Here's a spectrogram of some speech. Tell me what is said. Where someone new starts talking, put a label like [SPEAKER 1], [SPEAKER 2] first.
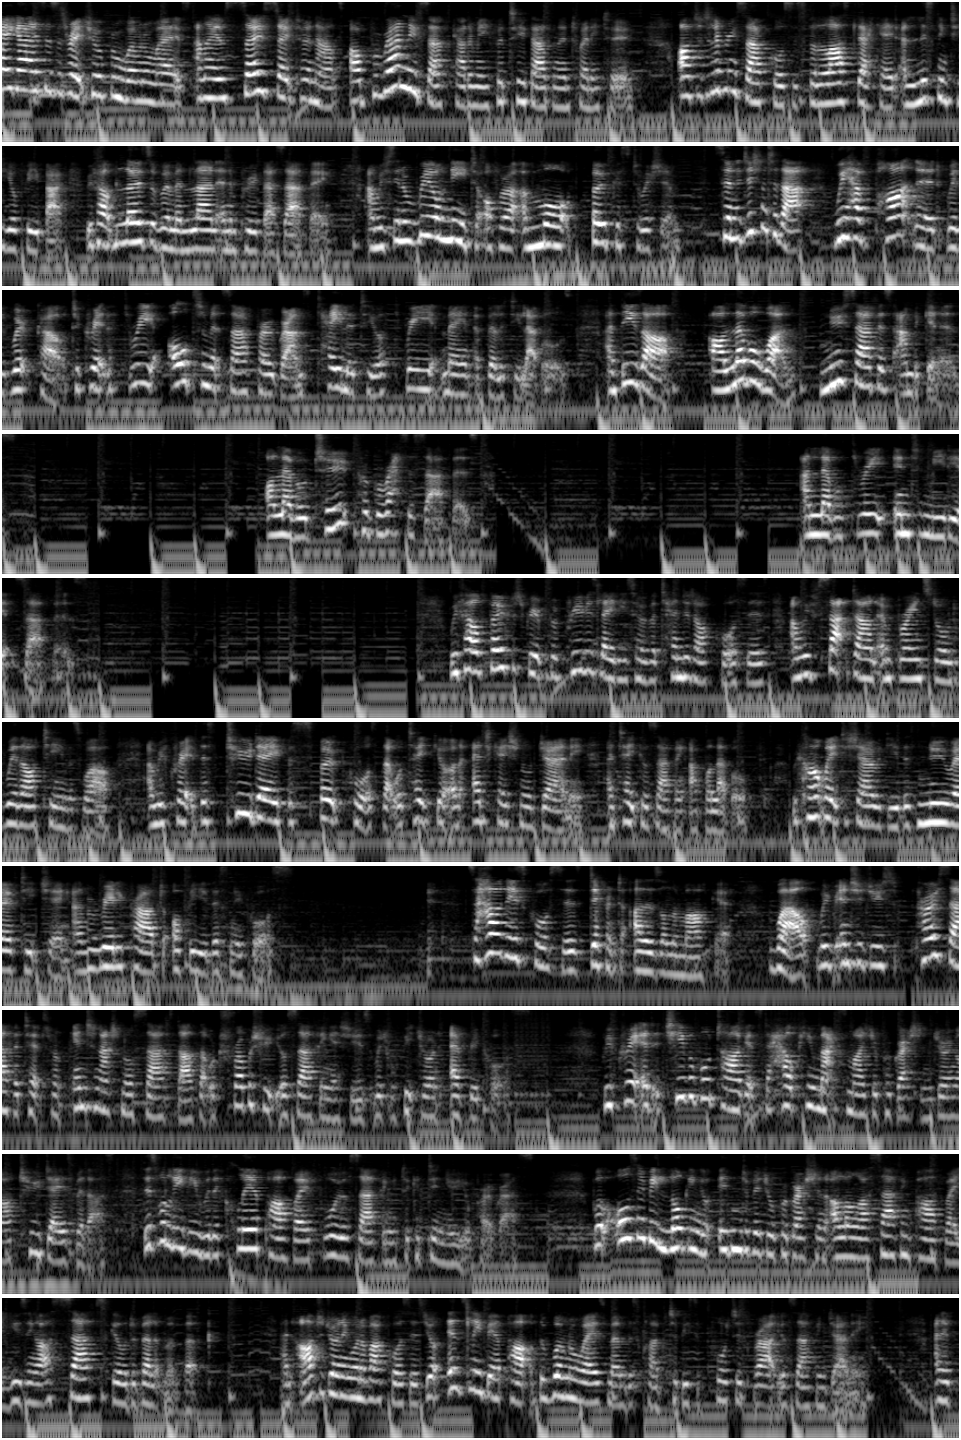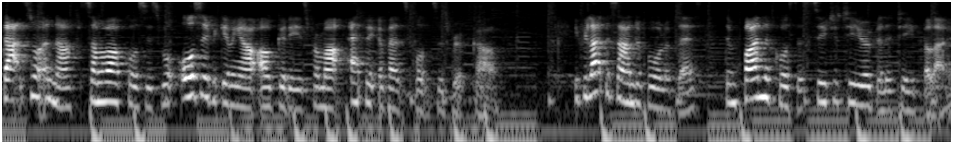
[SPEAKER 1] Hey guys, this is Rachel from Women and Waves and I am so stoked to announce our brand new Surf Academy for 2022. After delivering surf courses for the last decade and listening to your feedback, we've helped loads of women learn and improve their surfing. And we've seen a real need to offer a more focused tuition. So in addition to that, we have partnered with Rip Curl to create the three ultimate surf programs tailored to your three main ability levels. And these are our level one, new surfers and beginners. Our level two, progressor surfers. And level three, intermediate surfers. We've held focus groups with previous ladies who have attended our courses and we've sat down and brainstormed with our team as well. And we've created this two day bespoke course that will take you on an educational journey and take your surfing up a level. We can't wait to share with you this new way of teaching and we're really proud to offer you this new course. So how are these courses different to others on the market? Well, we've introduced pro surfer tips from international surf stars that will troubleshoot your surfing issues, which will feature on every course. We've created achievable targets to help you maximise your progression during our two days with us. This will leave you with a clear pathway for your surfing to continue your progress. We'll also be logging your individual progression along our surfing pathway using our Surf Skill Development book. And after joining one of our courses, you'll instantly be a part of the Women Waves Members Club to be supported throughout your surfing journey. And if that's not enough, some of our courses will also be giving out our goodies from our epic event sponsors Rip Curl. If you like the sound of all of this, then find the course that's suited to your ability below.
